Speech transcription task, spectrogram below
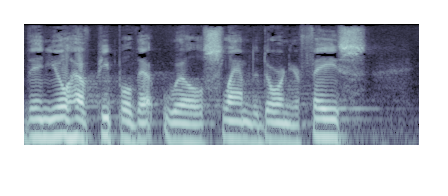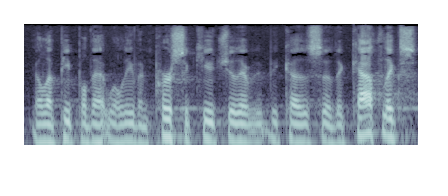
then you'll have people that will slam the door in your face You'll have people that will even persecute you because the Catholics,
